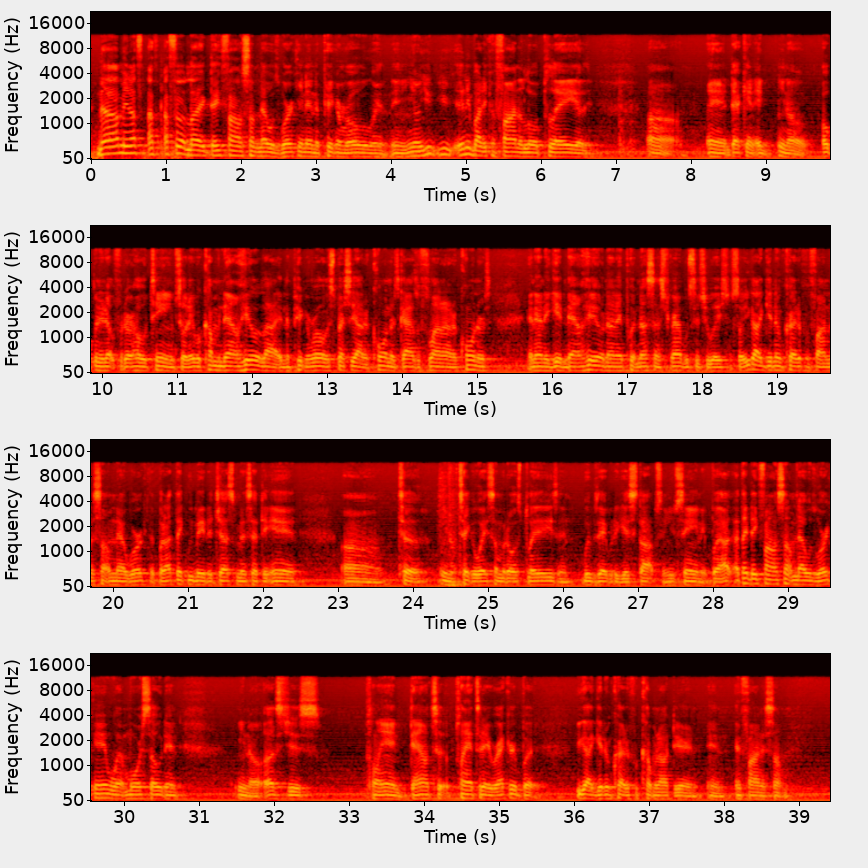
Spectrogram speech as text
No, I mean, I, I, I felt like they found something that was working in the pick and roll, and, and you know, you, you anybody can find a little play, uh, uh, and that can you know open it up for their whole team. So they were coming downhill a lot in the pick and roll, especially out of corners. Guys were flying out of corners, and then they're getting downhill. And now they're putting us in scramble situations. So you got to give them credit for finding something that worked. But I think we made adjustments at the end um, to you know take away some of those plays, and we was able to get stops, and you've seen it. But I, I think they found something that was working, what more so than you know us just playing down to playing to their record. But you got to give them credit for coming out there and, and, and finding something.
